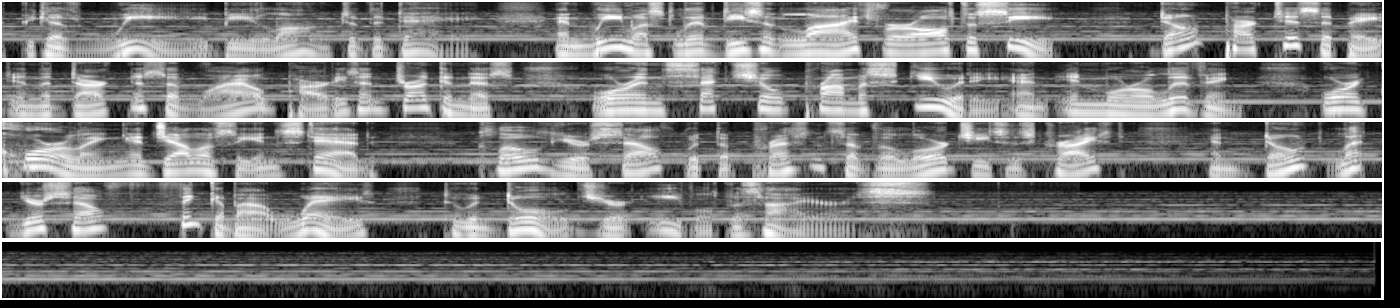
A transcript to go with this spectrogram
because we belong to the day, and we must live decent lives for all to see. Don't participate in the darkness of wild parties and drunkenness, or in sexual promiscuity and immoral living, or in quarreling and jealousy. Instead, clothe yourself with the presence of the Lord Jesus Christ, and don't let yourself think about ways to indulge your evil desires.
